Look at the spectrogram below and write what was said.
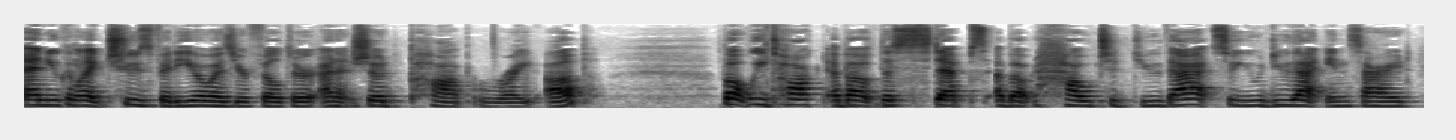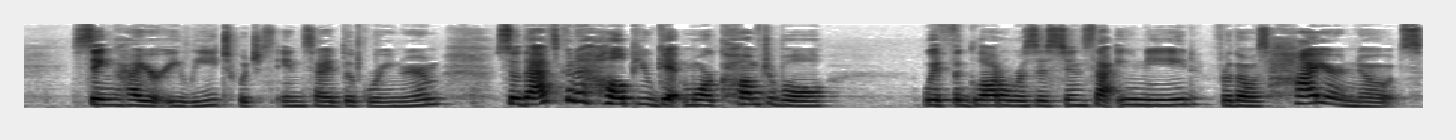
And you can like choose video as your filter and it should pop right up. But we talked about the steps about how to do that. So you would do that inside Sing Higher Elite, which is inside the green room. So that's going to help you get more comfortable with the glottal resistance that you need for those higher notes.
